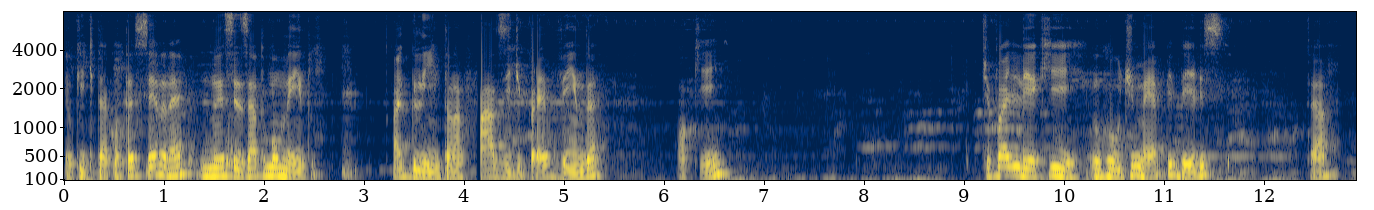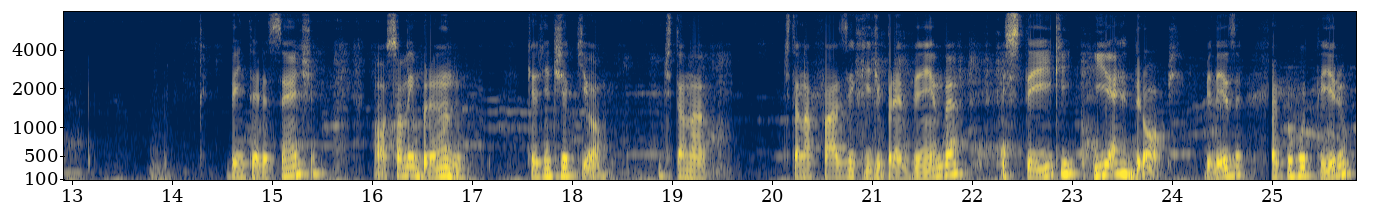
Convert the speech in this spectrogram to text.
o que está acontecendo, né? Nesse exato momento, a Glean está na fase de pré-venda, ok? A gente vai ler aqui o roadmap deles, tá? Bem interessante. Ó, só lembrando que a gente aqui, ó, a gente está na, tá na fase aqui de pré-venda, stake e airdrop, beleza? Vai pro roteiro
